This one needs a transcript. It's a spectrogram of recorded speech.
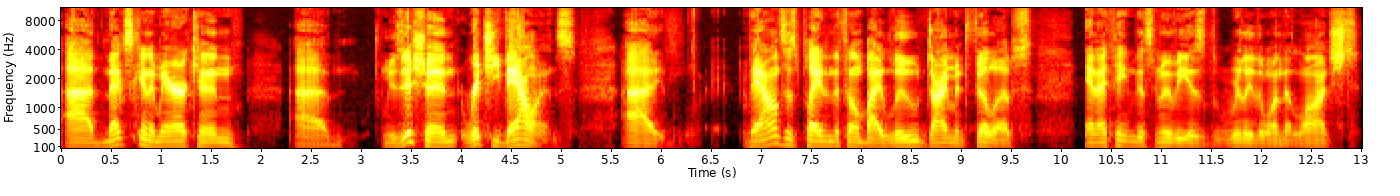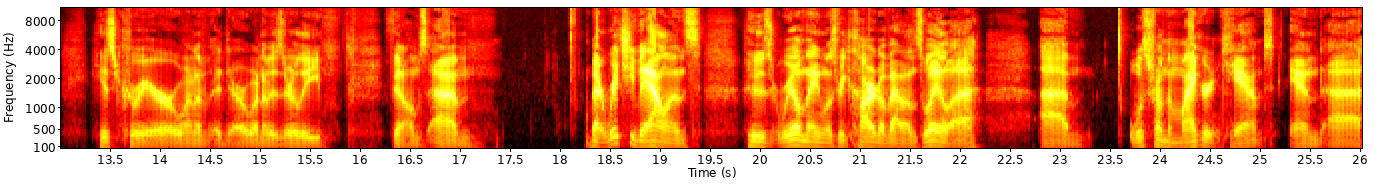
uh, Mexican American uh, musician Ritchie Valens. Uh, Valens is played in the film by Lou Diamond Phillips, and I think this movie is really the one that launched his career or one of or one of his early films. Um, but Ritchie Valens, whose real name was Ricardo Valenzuela, um, was from the migrant camps and uh,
